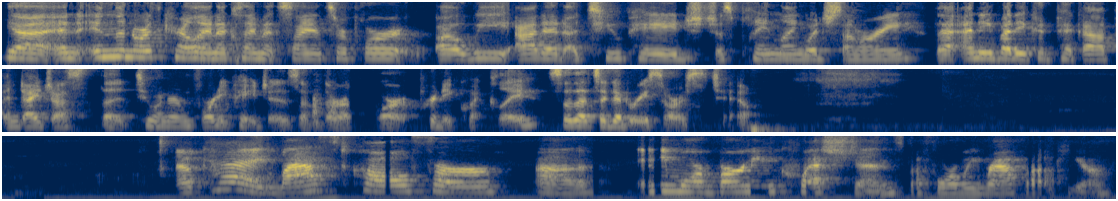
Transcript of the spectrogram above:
Yeah, and in the North Carolina Climate Science Report, uh, we added a two page, just plain language summary that anybody could pick up and digest the 240 pages of the report pretty quickly. So that's a good resource too. Okay, last call for uh, any more burning questions before we wrap up here.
